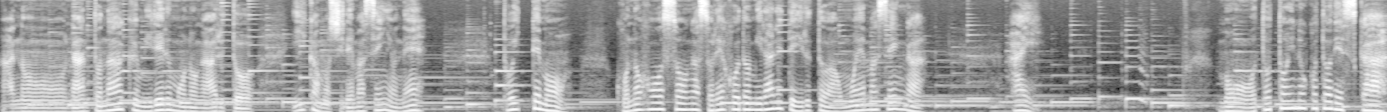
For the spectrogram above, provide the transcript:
あのー、なんとなく見れるものがあるといいかもしれませんよね。と言ってもこの放送がそれほど見られているとは思えませんがはい。もうおとといのことですか。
